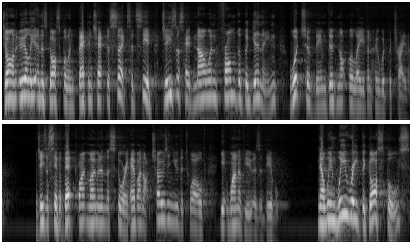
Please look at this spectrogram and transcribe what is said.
John, earlier in his gospel and back in chapter 6, had said Jesus had known from the beginning which of them did not believe and who would betray them. And Jesus said at that point, moment in the story, Have I not chosen you, the 12, yet one of you is a devil? Now, when we read the gospels,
